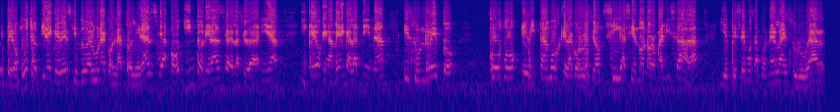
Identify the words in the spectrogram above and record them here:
eh, pero mucho tiene que ver sin duda alguna con la tolerancia o intolerancia de la ciudadanía y creo que en América Latina es un reto cómo evitamos que la corrupción siga siendo normalizada y empecemos a ponerla en su lugar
